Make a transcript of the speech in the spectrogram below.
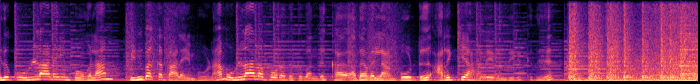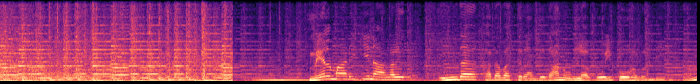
இதுக்கு உள்ளாலையும் போகலாம் பின்பக்கத்தாலையும் போகலாம். உள்ளால போகிறதுக்கு வந்து க கதவெல்லாம் போட்டு அறிக்கையாகவே வந்து இருக்குது. மேல் மாடிக்கு நாங்கள் இந்த கதவை திறந்து தான் உள்ளே போய் போக வேண்டியிருக்கும்.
